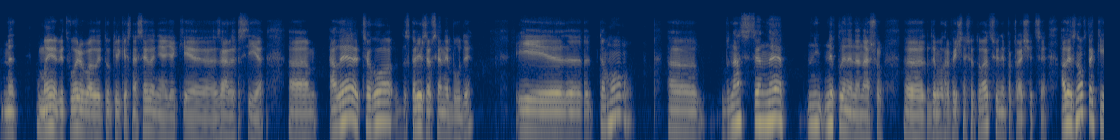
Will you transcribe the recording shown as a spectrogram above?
не, ми відтворювали ту кількість населення, яке зараз є. Е, Але цього, скоріш за все, не буде. І е, тому е, в нас це не, не вплине на нашу демографічну ситуацію, не покращить це. Але знов таки,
